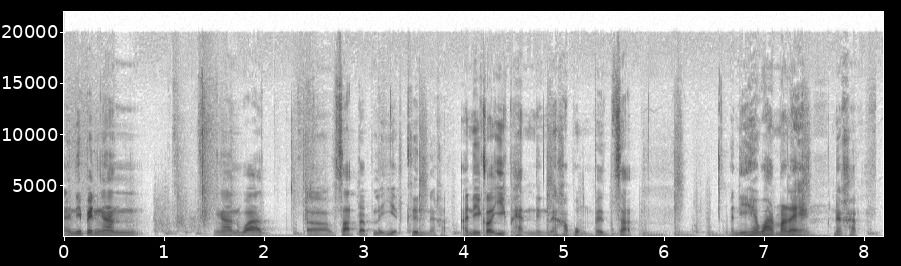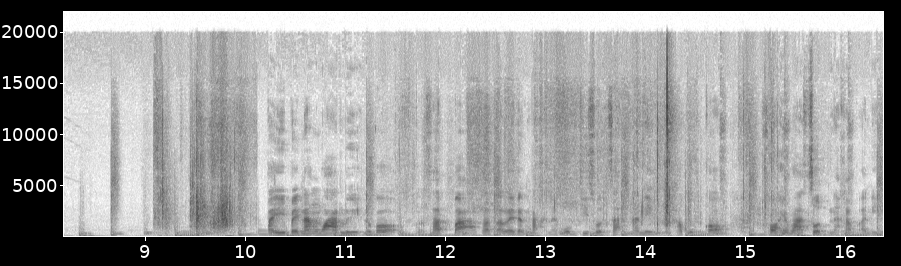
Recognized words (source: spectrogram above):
อันนี้เป็นงาน งานวาดเอ่อสัตว์แบบละเอียดขึ้นนะครับ อันนี้ก็อีกแผ่นหนึ่งนะครับผม เป็นสัตว์ อันนี้ให้วาดแมลงนะครับ ไปไปนั่งวาดเลย แล้วก็สัตว์ป่าสัตว์อะไรต่างๆนะผมที่สวนสัตว์นั่นเองครับผมก็เขาให้วาดสดนะครับ อันนี้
